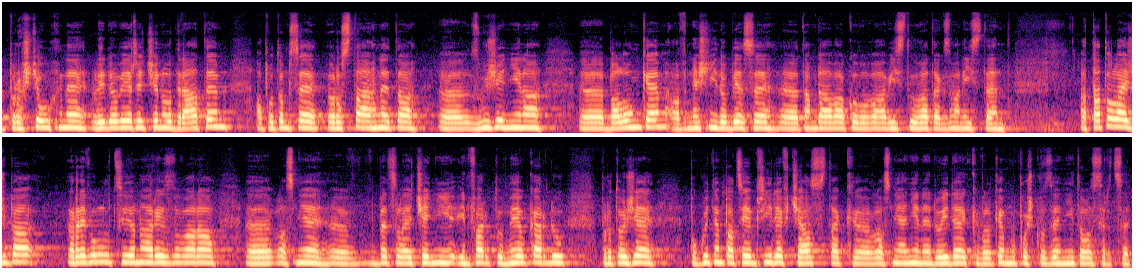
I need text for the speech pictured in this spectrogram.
prošťouchne lidově řečeno drátem a potom se roztáhne ta zúženina balonkem a v dnešní době se tam dává kovová výstuha, takzvaný stent. A tato léčba revolucionarizovala vlastně vůbec léčení infarktu myokardu, protože pokud ten pacient přijde včas, tak vlastně ani nedojde k velkému poškození toho srdce.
